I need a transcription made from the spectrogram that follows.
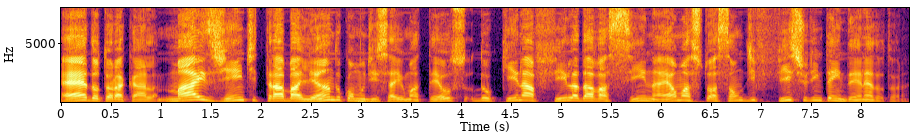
É, doutora Carla, mais gente trabalhando, como disse aí o Matheus, do que na fila da vacina. É uma situação difícil de entender, né, doutora?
